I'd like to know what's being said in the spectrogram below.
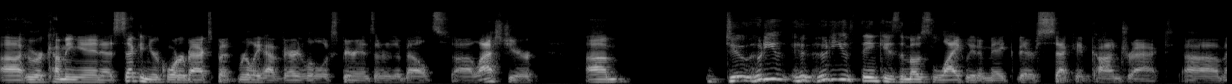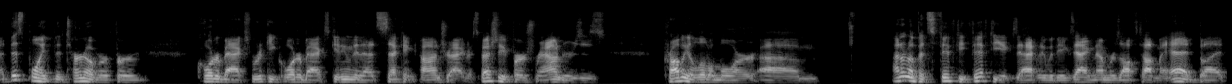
uh, who are coming in as second year quarterbacks, but really have very little experience under their belts uh, last year. Um, do who do you who, who, do you think is the most likely to make their second contract? Um, at this point, the turnover for quarterbacks, rookie quarterbacks, getting to that second contract, especially first rounders, is probably a little more. Um, I don't know if it's 50 50 exactly with the exact numbers off the top of my head, but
